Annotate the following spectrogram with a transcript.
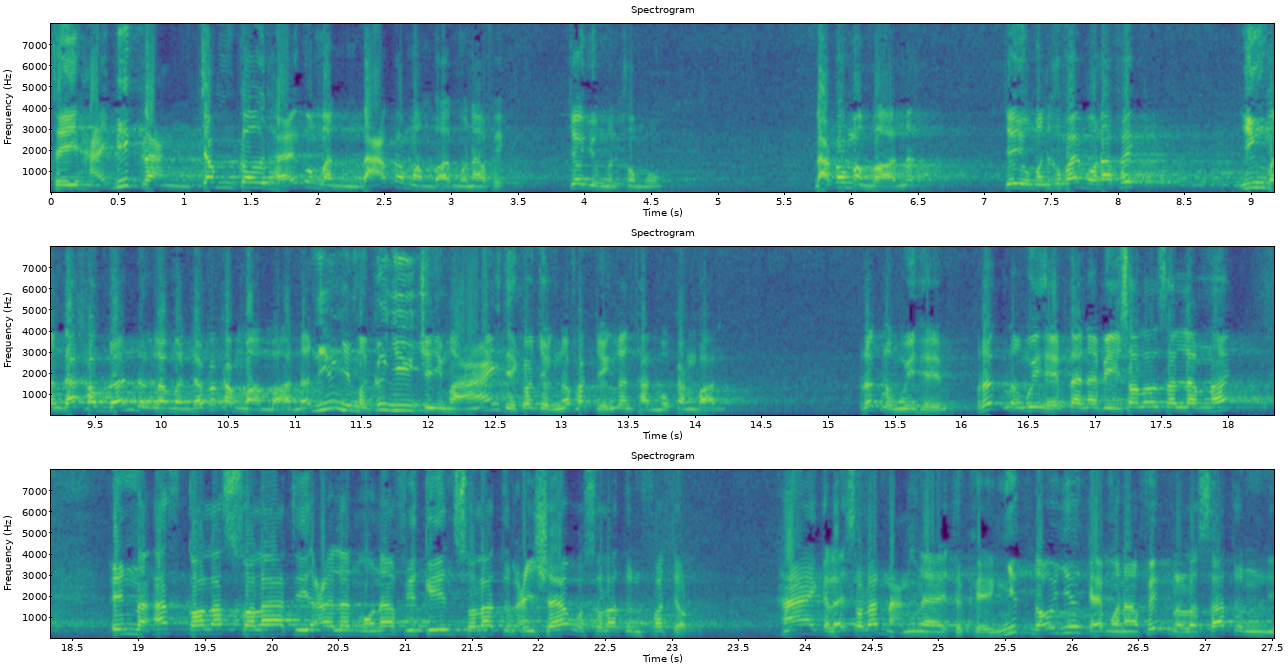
thì hãy biết rằng trong cơ thể của mình đã có mầm bệnh munafik cho dù mình không muốn. Đã có mầm bệnh đó cho dù mình không phải munafik nhưng mình đã không đến được là mình đã có căn mầm bệnh đó. Nếu như mình cứ duy trì mãi thì coi chừng nó phát triển lên thành một căn bệnh. Rất là nguy hiểm, rất là nguy hiểm. Tại Nabi sallallahu alaihi wasallam nói, inna asqalas salati ala munafiqin salatun isha wa salatun fajr. Hai cái lễ salat nặng nề thực hiện nhất đối với kẻ munafiq là là salatun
